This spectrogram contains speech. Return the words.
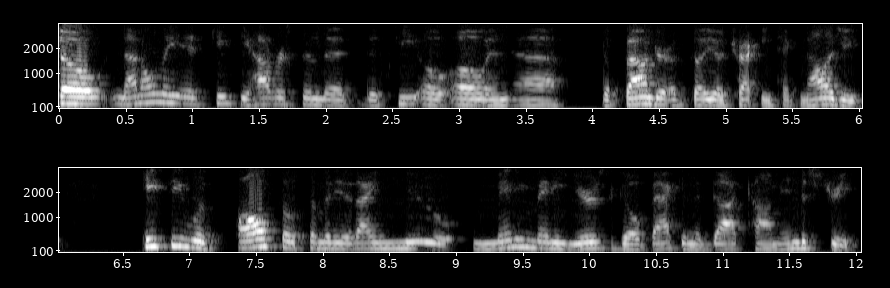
So, not only is Casey Halverson the the COO and uh, the founder of Cellular Tracking Technology, Casey was also somebody that I knew many many years ago back in the dot com industry.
